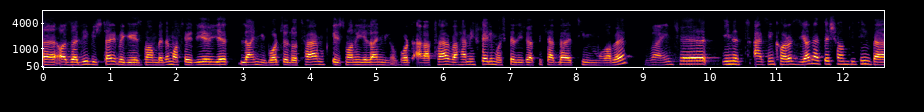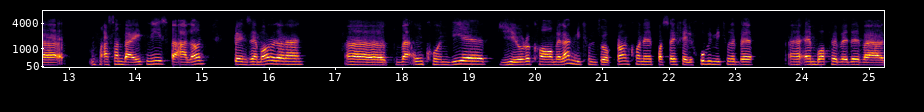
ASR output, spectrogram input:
آزادی بیشتری به گریزمان بده. ماتویدی یه line می‌برد جلوتر گریزمان یه line می‌برد عقبتر و همین خیلی مشکل ایجاد می‌کرد برای تیم مقابل. و اینکه این از این کارا زیاد از دشام دیدیم و اصلا بعید نیست و الان بنزما رو دارن و اون کندی جیرو رو کاملا می‌تونه جبران کنه. پاسای خیلی خوبی می‌تونه به امباپه بده و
